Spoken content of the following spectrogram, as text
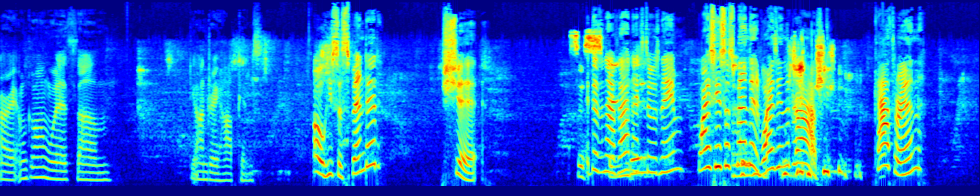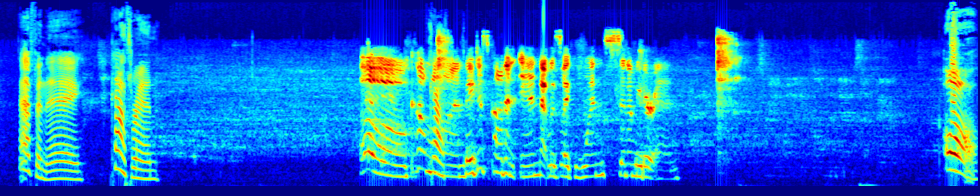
All right, I'm going with um, DeAndre Hopkins. Oh, he's suspended? Shit. It doesn't have that next to his name. Why is he suspended? Why is he in the draft? Catherine. F and A. Catherine. Oh, come Yeah. on. They just called an N that was like one centimeter in. Oh,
